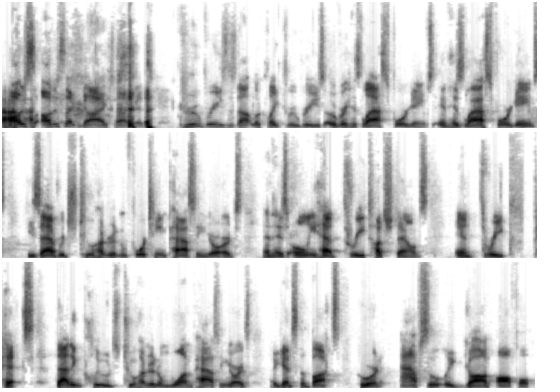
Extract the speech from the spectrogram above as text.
I'll just I'll just let Guy chime in. Drew Brees does not look like Drew Brees over his last four games. In his last four games, he's averaged 214 passing yards and has only had three touchdowns and three picks. That includes 201 passing yards against the Bucs, who are an absolutely god awful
